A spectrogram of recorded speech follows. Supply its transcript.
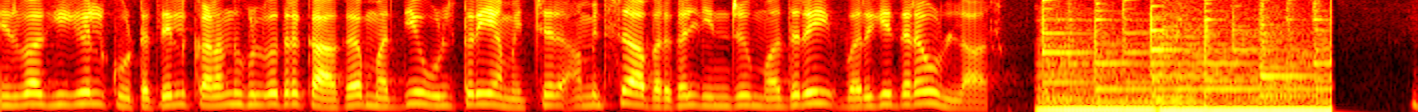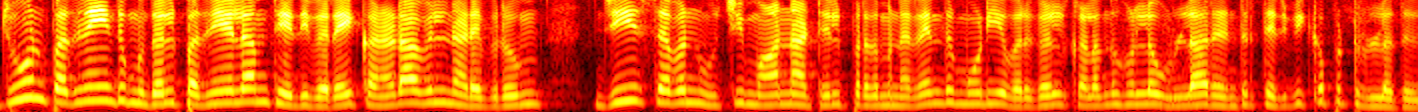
நிர்வாகிகள் கூட்டத்தில் கலந்து கொள்வதற்காக மத்திய உள்துறை அமைச்சர் அமித்ஷா அவர்கள் இன்று மதுரை வருகை தர உள்ளார். ஜூன் பதினைந்து முதல் பதினேழாம் தேதி வரை கனடாவில் நடைபெறும் ஜி செவன் உச்சி மாநாட்டில் பிரதமர் நரேந்திர மோடி அவர்கள் கலந்து கொள்ள உள்ளார் என்று தெரிவிக்கப்பட்டுள்ளது.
